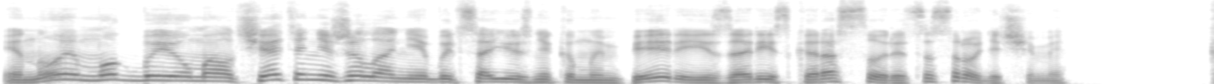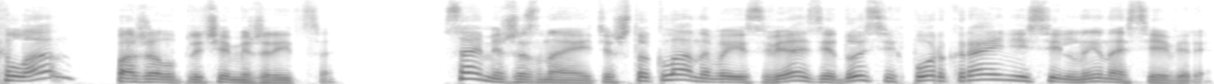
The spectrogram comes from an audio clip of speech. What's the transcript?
иной мог бы и умолчать о нежелании быть союзником империи из-за риска рассориться с родичами. «Клан?» — пожала плечами жрица. «Сами же знаете, что клановые связи до сих пор крайне сильны на севере.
